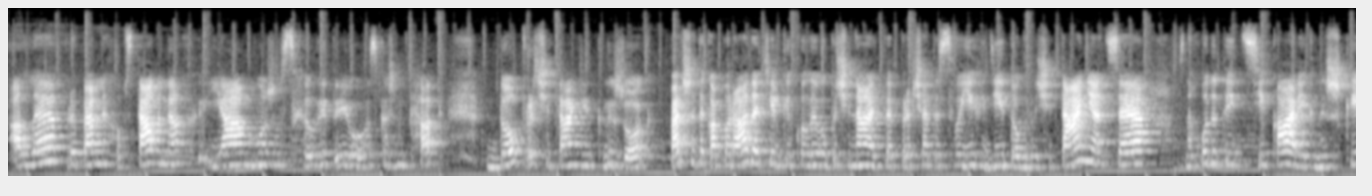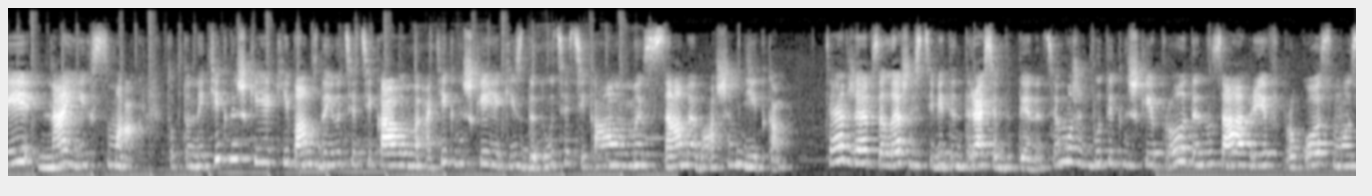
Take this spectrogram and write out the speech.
Але при певних обставинах я можу схилити його, скажімо так, до прочитання книжок. Перша така порада, тільки коли ви починаєте привчати своїх діток до читання, це знаходити цікаві книжки на їх смак. Тобто не ті книжки, які вам здаються цікавими, а ті книжки, які здадуться цікавими саме вашим діткам. Це вже в залежності від інтересів дитини. Це можуть бути книжки про динозаврів, про космос,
